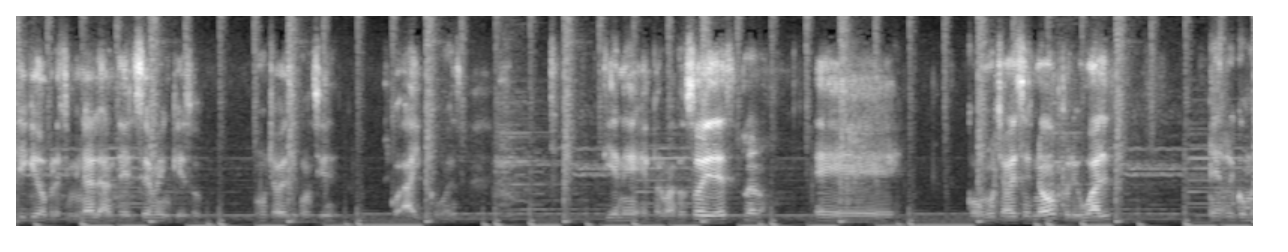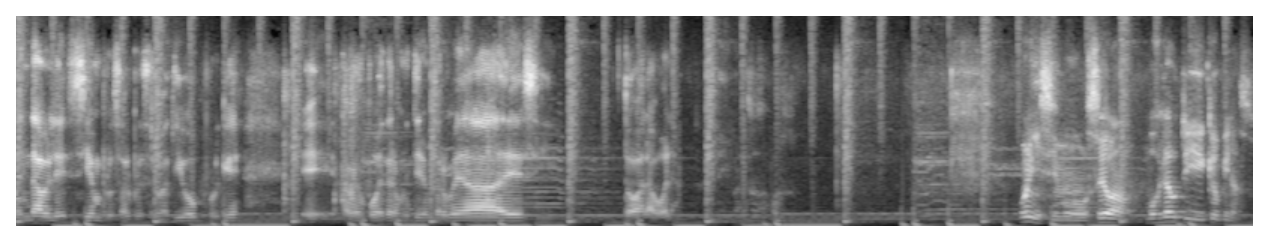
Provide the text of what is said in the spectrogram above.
líquido preseminal antes del semen, que eso muchas veces consigue, ay, ¿cómo es? Tiene espermatozoides. Claro. Eh, como muchas veces no, pero igual es recomendable siempre usar preservativo porque eh, también puede transmitir enfermedades y toda la bola. Buenísimo, Seba. ¿Vos, Lauti, qué opinas?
